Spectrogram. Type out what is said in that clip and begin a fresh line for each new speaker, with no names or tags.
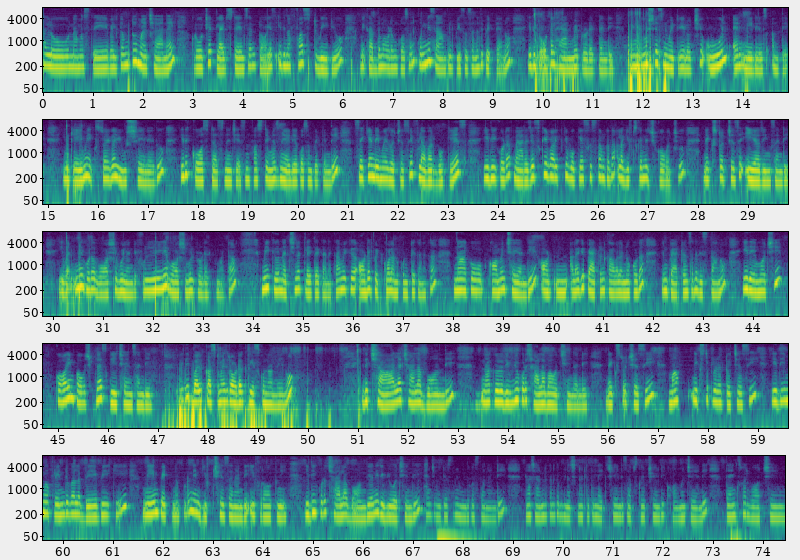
Hello నమస్తే. Welcome to my channel crochet lifestyles and toys. ఇది నా ఫస్ట్ వీడియో. మీకు అర్థం అవ్వడం కోసమని కొన్ని శాంపుల్ పీసెస్ అనేది పెట్టాను. ఇది టోటల్ హ్యాండ్మేడ్ ప్రోడక్ట్ అండి. నేను యూజ్ చేసిన మెటీరియల్ వచ్చి ఊల్ అండ్ నీడిల్స్ అంతే. ఇంకేమీ ఎక్స్ట్రాగా యూజ్ చేయలేదు. ఇది కోస్టర్స్ నేను చేసిన ఫస్ట్ ఇమేజ్ మీ ఐడియా కోసం పెట్టింది. సెకండ్ ఇమేజ్ వచ్చేసి ఫ్లవర్ బొకేస్ ఇది కూడా మ్యారేజెస్కి వాళ్ళకి బొకేస్ ఇస్తాం కదా అలా గిఫ్ట్స్ కింద ఇచ్చుకోవచ్చు. నెక్స్ట్ వచ్చేసి ఇయర్ రింగ్స్ అండి. ఇవన్నీ కూడా వాషబుల్ అండి. ఫుల్లీ వాషబుల్ ప్రోడక్ట్ అనమాట మీకు నచ్చినట్లయితే కనుక మీకు ఆర్డర్ పెట్టుకోవాలనుకుంటే కనుక నాకు కామెంట్ చేయండి. అలాగే ప్యాటర్న్ కావాలన్నా కూడా నేను ప్యాటర్న్స్ అనేది ఇస్తాను. ఇదేమొచ్చి coin pouch plus key chains అండి. ఇది బల్క్ కస్టమైజ్డ్ ఆర్డర్కి తీసుకున్నాను నేను. ఇది చాలా చాలా బాగుంది. నాకు రివ్యూ కూడా చాలా బాగా వచ్చిందండి. నెక్స్ట్ వచ్చేసి మా నెక్స్ట్ ప్రోడక్ట్ వచ్చేసి ఇది మా ఫ్రెండ్ వాళ్ళ బేబీకి నేమ్ పెట్టినప్పుడు నేను గిఫ్ట్ చేశానండి ఈ ఫ్రాక్ని. ఇది కూడా చాలా బాగుంది అని రివ్యూ వచ్చింది. మంచి వీడియోస్తో నేను ముందుకు వస్తానండి. నా ఛానల్ కనుక మీకు నచ్చినట్లయితే లైక్ చేయండి సబ్స్క్రైబ్ చేయండి కామెంట్ చేయండి. Thanks for watching.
